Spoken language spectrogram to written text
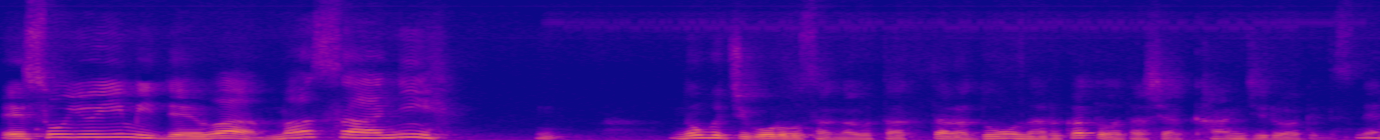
えー、そういう意味ではまさに野口五郎さんが歌ったらどうなるかと私は感じるわけですね。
